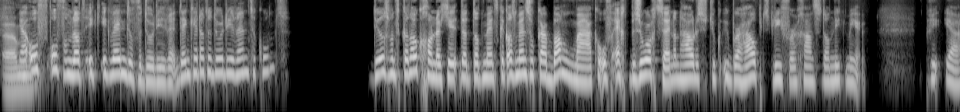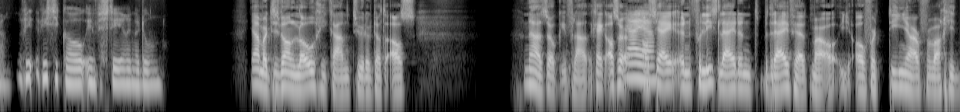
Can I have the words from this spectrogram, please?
Ehm, Ja, of, of omdat ik, ik weet niet of het door die rente. Denk jij dat het door die rente komt? Deels, want het kan ook gewoon dat je dat, dat mensen. Kijk, als mensen elkaar bang maken of echt bezorgd zijn, dan houden ze natuurlijk überhaupt liever, gaan ze dan niet meer ja, ri- risico-investeringen doen. Ja, maar het is wel een logica natuurlijk dat als. Nou, dat is ook inflatie. Kijk, als, er, Ja, ja. als jij een verliesleidend bedrijf hebt, maar over tien jaar verwacht je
